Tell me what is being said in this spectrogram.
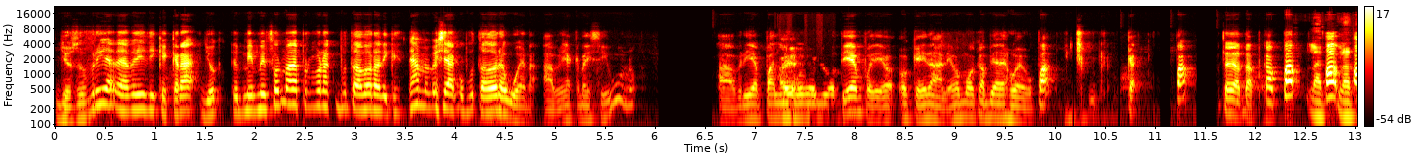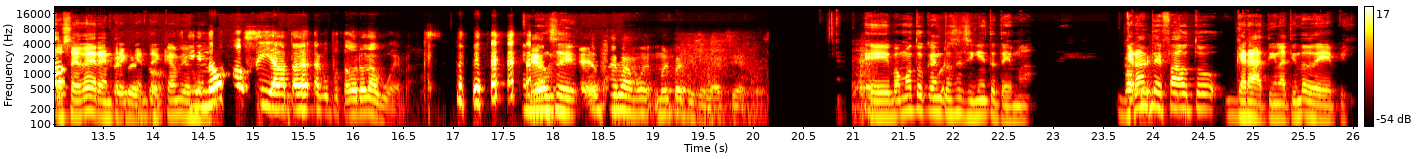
Eh, Yo sufría de abrir y que cra- yo mi, mi forma de probar una computadora de que déjame ver si la computadora es buena. Abría Crysis 1. Abría par de Ay. juegos al mismo tiempo y digo, ok, dale, vamos a cambiar de juego. Pa, pa, pa, La, pa, la pa. tosedera entre, entre cambio. de Si juego. no tosía, la, la computadora era buena. Entonces, Es un tema muy, muy particular, ¿cierto? eh, vamos a tocar entonces el siguiente tema. Grand Ok. Theft Auto gratis en la tienda de Epic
